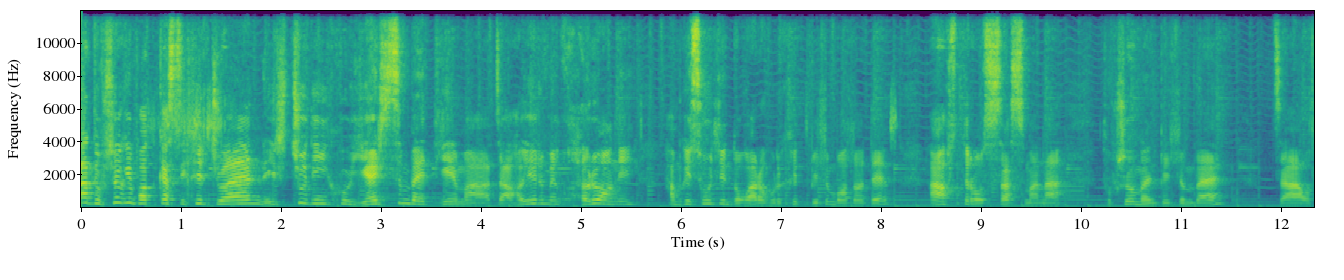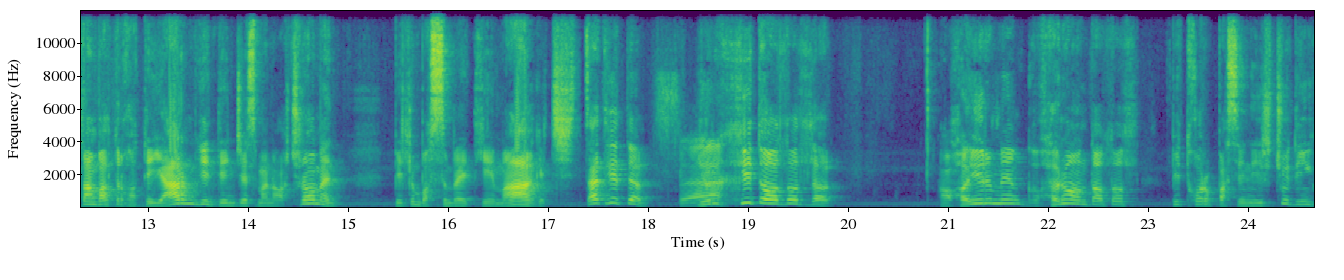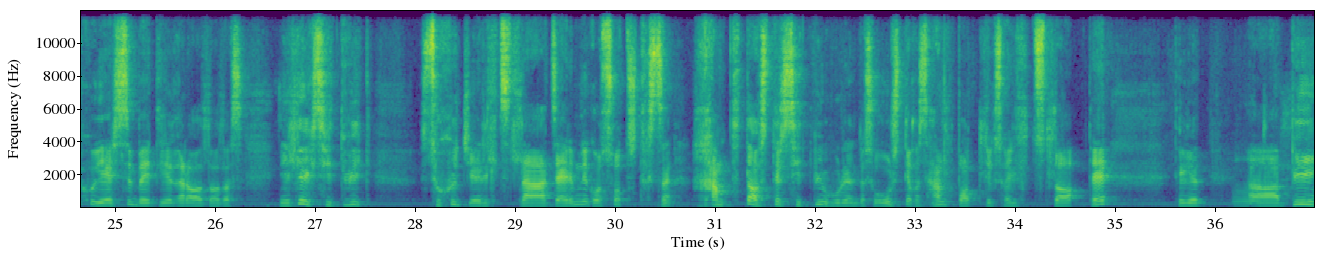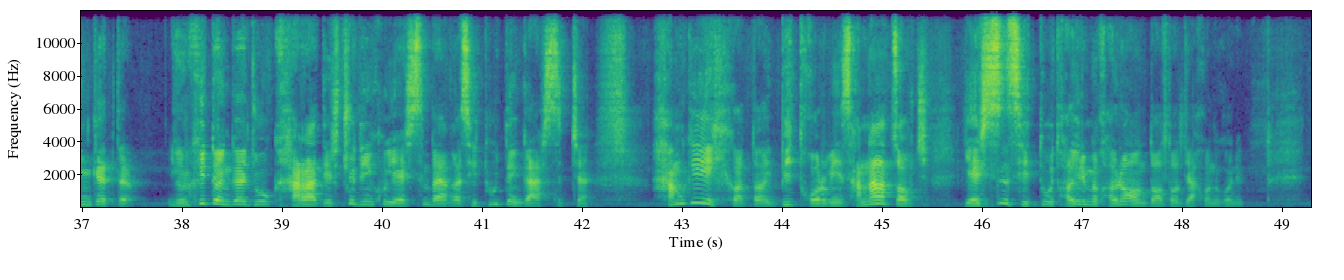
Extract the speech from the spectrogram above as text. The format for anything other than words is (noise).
За төвшөөгийн подкаст эхэлж байна. Ирчүүд инхүү ярьсан байдгийм аа. За 2020 оны хамгийн сүүлийн дугаараа хүрэхэд бэлэн болоод байна. Австри улсаас манай төвшөө маань бэлэн байна. За Улаанбаатар хотын Яармгийн дэнжээс манай очроо маань бэлэн болсон байдгийм аа гэж. За тэгээд ерөнхийдөө бол 2020 онд бол бид гур бас энэ ирчүүд инхүү ярьсан байдгийгаараа бол бас нэлээх сэдвийг сөхөж ярилцлаа. Зарим нэг улсууд ч гэсэн хамтдаа бас тэр сэдвийн хүрээнд бас өөрсдийнхөө санал бодлыг солилцлоо тий. Тэгээд аа би ингээд ерөөхдөө ингээд юг хараад ирчүүдийнхүү ярьсан байгаа сэдвүүдээ ингээд харсаж чаа хамгийн их одоо бид гурвын санаа зовж ярьсан сэдвүүд 2020 онд бол яг нөгөө нэг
